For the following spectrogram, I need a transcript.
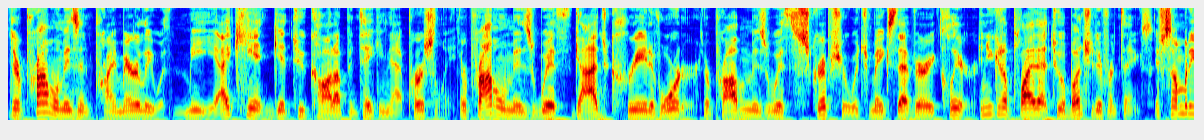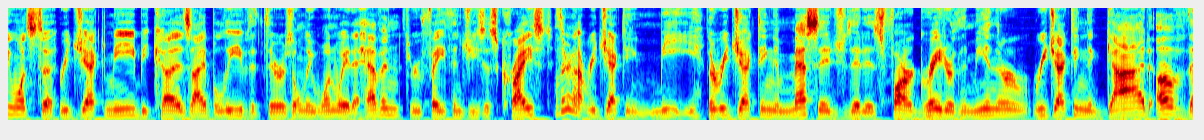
their problem isn't primarily with me. I can't get too caught up in taking that personally. Their problem is with God's creative order. Their problem is with Scripture, which makes that very clear. And you can apply that to a bunch of different things. If somebody wants to reject me because I believe that there is only one way to heaven through faith in Jesus Christ, well, they're not rejecting me. They're rejecting a message that is far greater than me, and they're rejecting the God of that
